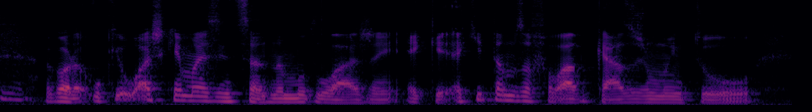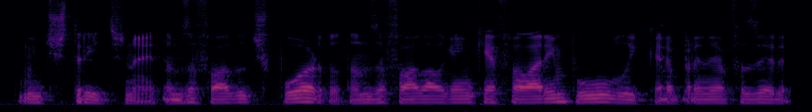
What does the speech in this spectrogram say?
Yeah. Agora, o que eu acho que é mais interessante na modelagem é que aqui estamos a falar de casos muito muito estritos, né? Estamos uhum. a falar do desporto, ou estamos a falar de alguém que quer falar em público, quer uhum. aprender a fazer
